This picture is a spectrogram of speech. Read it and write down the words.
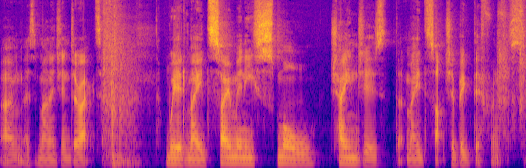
um, as managing director, we had made so many small changes that made such a big difference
